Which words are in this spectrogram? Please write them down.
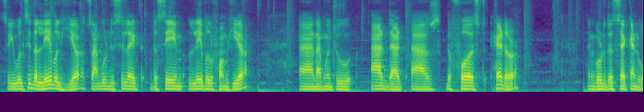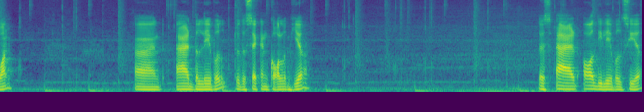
So you will see the label here. So I'm going to select the same label from here and I'm going to add that as the first header. Then go to the second one and add the label to the second column here. Let's add all the labels here.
